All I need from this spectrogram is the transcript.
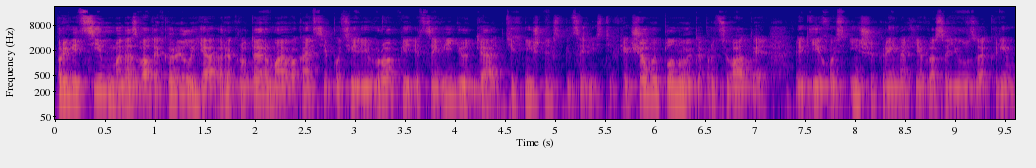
Привіт всім! Мене звати Кирил, я рекрутер, маю вакансії по цілій Європі, і це відео для технічних спеціалістів. Якщо ви плануєте працювати в якихось інших країнах Євросоюзу, крім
